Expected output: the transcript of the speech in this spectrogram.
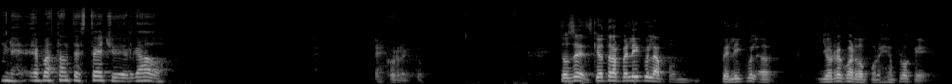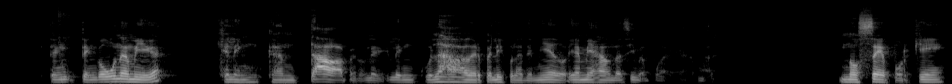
Es es bastante estrecho y delgado. Es correcto. Entonces, ¿qué otra película? película? Yo recuerdo, por ejemplo, que ten- tengo una amiga que le encantaba, pero le, le enculaba ver películas de miedo. Y a mí es donde así me puede caer mal. No sé por qué,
